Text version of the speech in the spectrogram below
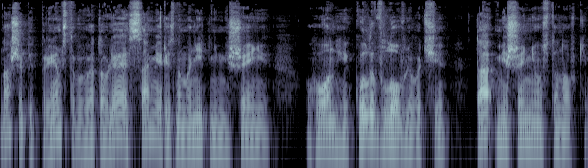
Наше підприємство виготовляє самі різноманітні мішені, гонги, кулевловлювачі та мішенні установки.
